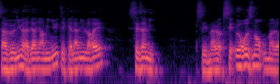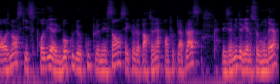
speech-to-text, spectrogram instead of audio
sa venue à la dernière minute et qu'elle annulerait ses amis. C'est heureusement ou malheureusement ce qui se produit avec beaucoup de couples naissants, c'est que le partenaire prend toute la place, les amis deviennent secondaires,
